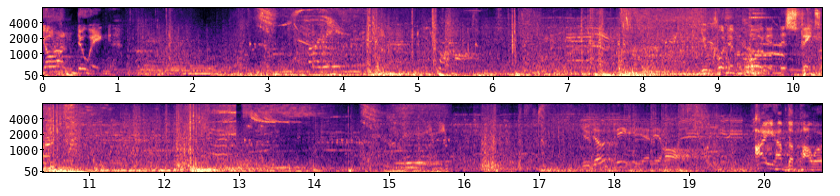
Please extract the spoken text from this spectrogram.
Your undoing. You could have avoided this fate. You don't need me anymore. I have the power,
